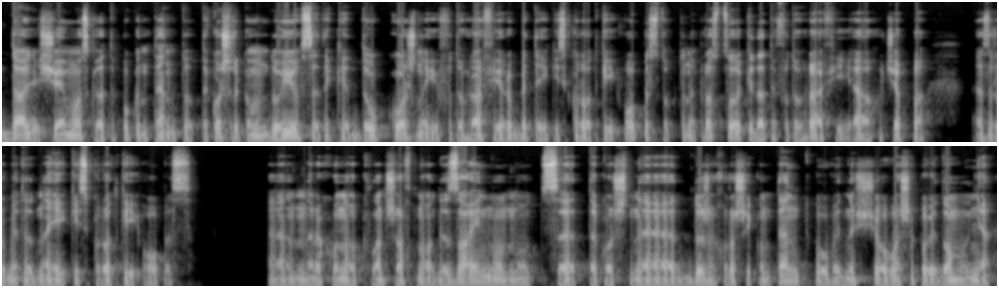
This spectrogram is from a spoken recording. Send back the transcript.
Далі, що я можу сказати по контенту? Також рекомендую все-таки до кожної фотографії робити якийсь короткий опис, тобто не просто кидати фотографії, а хоча б е, зробити до неї якийсь короткий опис. Е, На рахунок ландшафтного дизайну, ну це також не дуже хороший контент, бо видно, що ваше повідомлення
